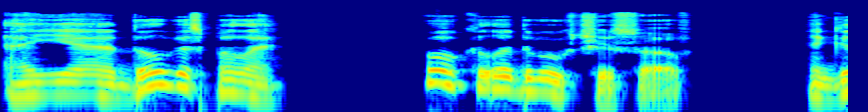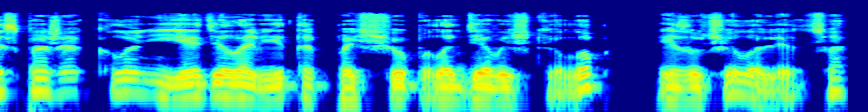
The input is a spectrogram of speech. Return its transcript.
А я долго спала? Около двух часов. Госпожа Клонье деловито пощупала девочке лоб, изучила лицо.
